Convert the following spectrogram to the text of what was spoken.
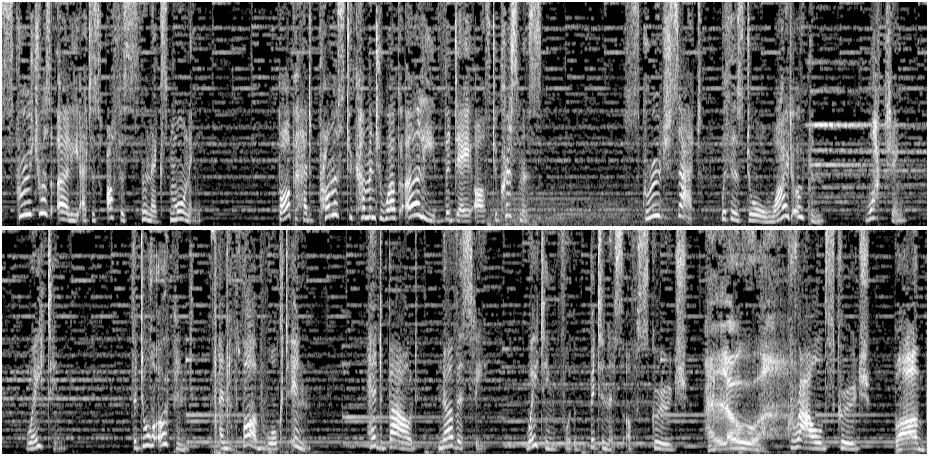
Scrooge was early at his office the next morning. Bob had promised to come into work early the day after Christmas. Scrooge sat with his door wide open, watching, waiting. The door opened, and Bob walked in, head bowed nervously, waiting for the bitterness of Scrooge. Hello, Growled Scrooge. Bob.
